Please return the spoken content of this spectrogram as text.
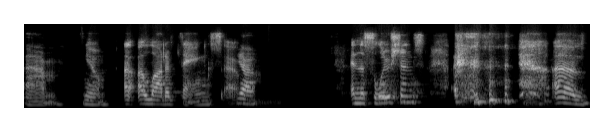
um, you know a, a, lot of things yeah and the solutions um,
